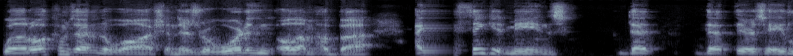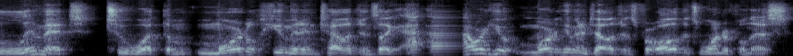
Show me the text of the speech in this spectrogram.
well, it all comes out in the wash and there's reward in Olam Haba. I think it means that that there's a limit to what the mortal human intelligence, like our hu- mortal human intelligence, for all of its wonderfulness,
